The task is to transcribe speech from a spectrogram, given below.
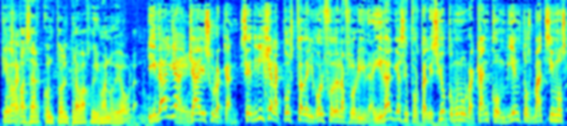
¿qué va a pasar con todo el trabajo y mano de obra, no? Idalia ya es huracán. Se dirige a la costa del Golfo de la Florida. Idalia se fortaleció como un huracán con vientos máximos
